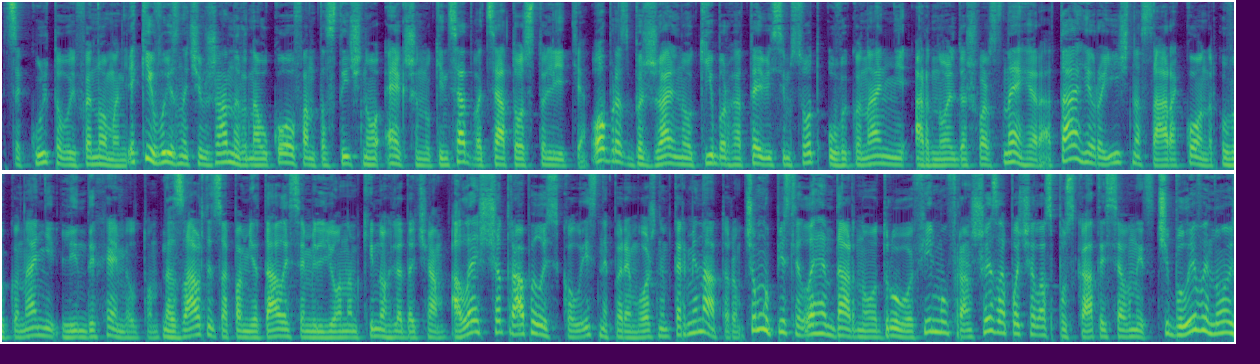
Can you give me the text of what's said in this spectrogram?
це культовий феномен, який визначив жанр науково-фантастичного екшену кінця 20-го століття. Образ безжального кіборга Т-800 у виконанні Арнольда Шварценеггера та героїчна Сара Коннор у виконанні Лінди Хемілтон назавжди запам'яталися мільйонам кіноглядачам. Але що трапилось колись непереможним термінатором? Чому після легендарного другого фільму франшиза почала спускатися вниз? Чи були виною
